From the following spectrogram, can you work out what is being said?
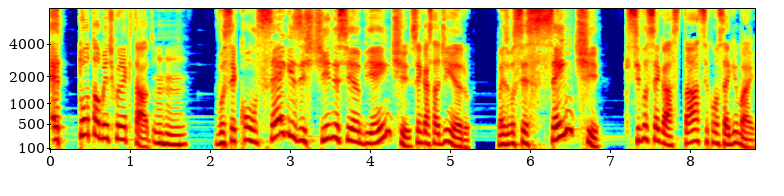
é totalmente conectado. Uhum. Você consegue existir nesse ambiente sem gastar dinheiro. Mas você sente que se você gastar, você consegue mais.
